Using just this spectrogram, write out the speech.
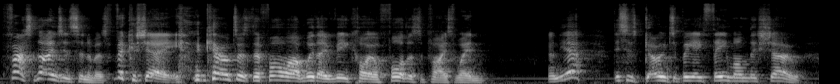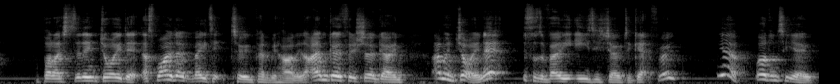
fast nines in cinemas, Ricochet counters the forearm with a recoil for the surprise win. And yeah, this is going to be a theme on this show, but I still enjoyed it. That's why I don't rate it too incredibly highly. I'm going through the show going, I'm enjoying it. This was a very easy show to get through. Yeah, well done to you.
